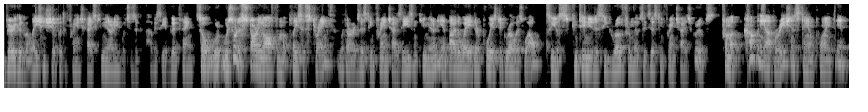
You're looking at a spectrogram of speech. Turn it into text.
very good relationship with the franchise community, which is a, obviously a good good thing. So we're, we're sort of starting off from a place of strength with our existing franchisees and community. And by the way, they're poised to grow as well. So you'll continue to see growth from those existing franchise groups. From a company operations standpoint, it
